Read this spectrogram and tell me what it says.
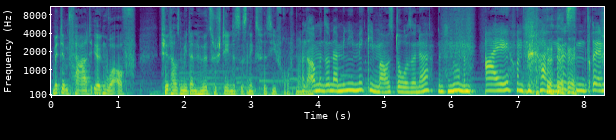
mit dem Fahrrad irgendwo auf 4000 Metern Höhe zu stehen. Das ist nichts für Sie, Frau Hoffmann. Und ne? auch mit so einer Mini-Mickey-Maus-Dose, ne? Mit nur einem Ei und ein paar Nüssen drin.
